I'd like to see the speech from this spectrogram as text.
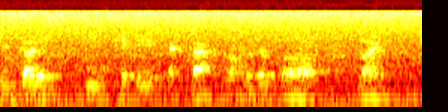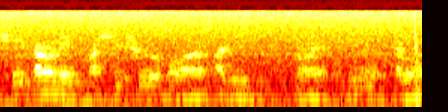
বিজ্ঞানিক দিক থেকে একটা গ্রহণযোগ্য নয়। সেই কারণে মাসিক শুরু হওয়ার আগে নয় দিনে এবং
